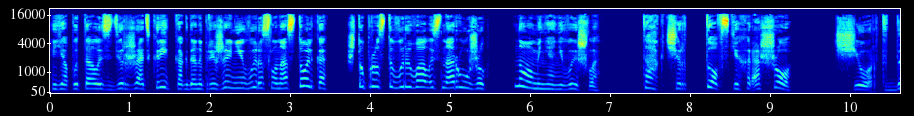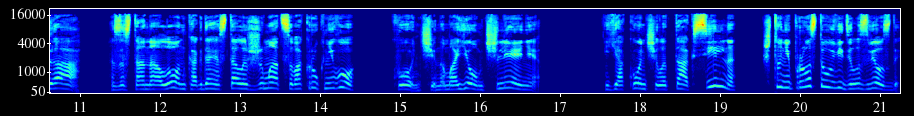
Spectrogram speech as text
Я пыталась сдержать крик, когда напряжение выросло настолько, что просто вырывалось наружу, но у меня не вышло так чертовски хорошо! Черт, да! Застонал он, когда я стала сжиматься вокруг него. Кончи на моем члене! Я кончила так сильно, что не просто увидела звезды,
